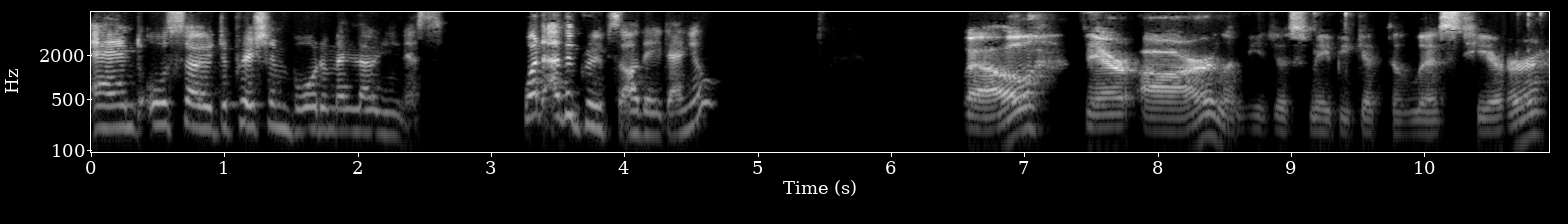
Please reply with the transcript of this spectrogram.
and also depression, boredom, and loneliness. What other groups are there, Daniel? Well, there are, let me just maybe get the list here.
